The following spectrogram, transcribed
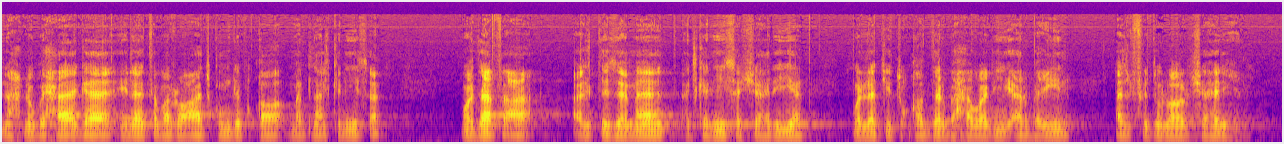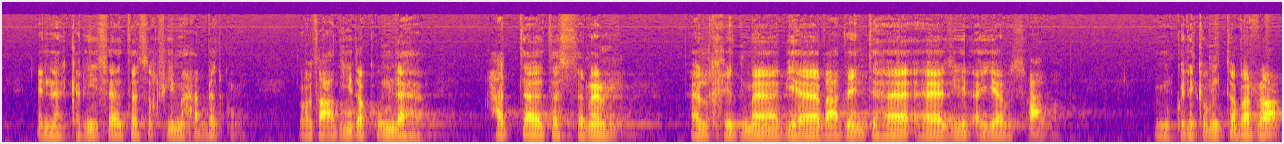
نحن بحاجة إلى تبرعاتكم لإبقاء مبنى الكنيسة ودفع التزامات الكنيسة الشهرية والتي تقدر بحوالي أربعين ألف دولار شهريا. إن الكنيسة تثق في محبتكم وتعضيدكم لها حتى تستمر الخدمة بها بعد انتهاء هذه الأيام الصعبة. يمكنكم التبرع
